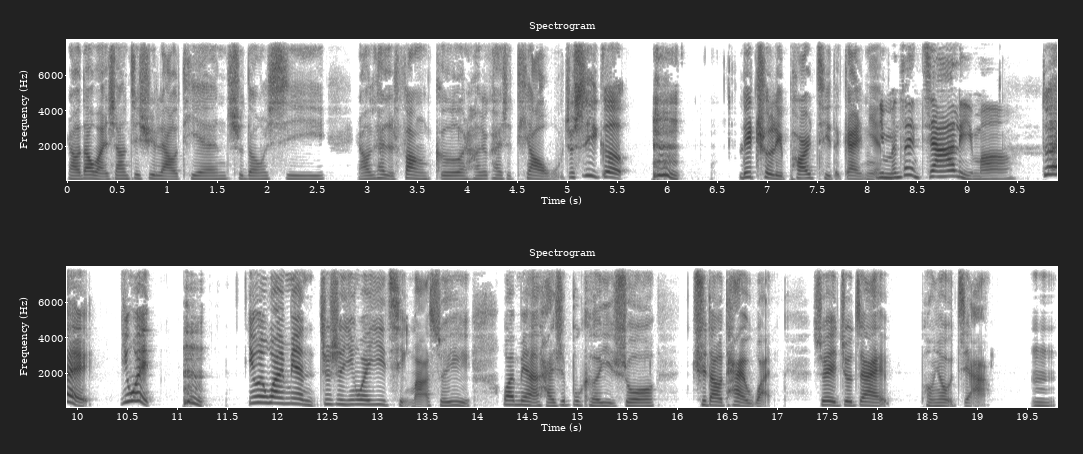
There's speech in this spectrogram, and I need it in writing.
然后到晚上继续聊天、吃东西，然后就开始放歌，然后就开始跳舞，就是一个 literally party 的概念。你们在家里吗？对。因为因为外面就是因为疫情嘛，所以外面还是不可以说去到太晚，所以就在朋友家。嗯，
